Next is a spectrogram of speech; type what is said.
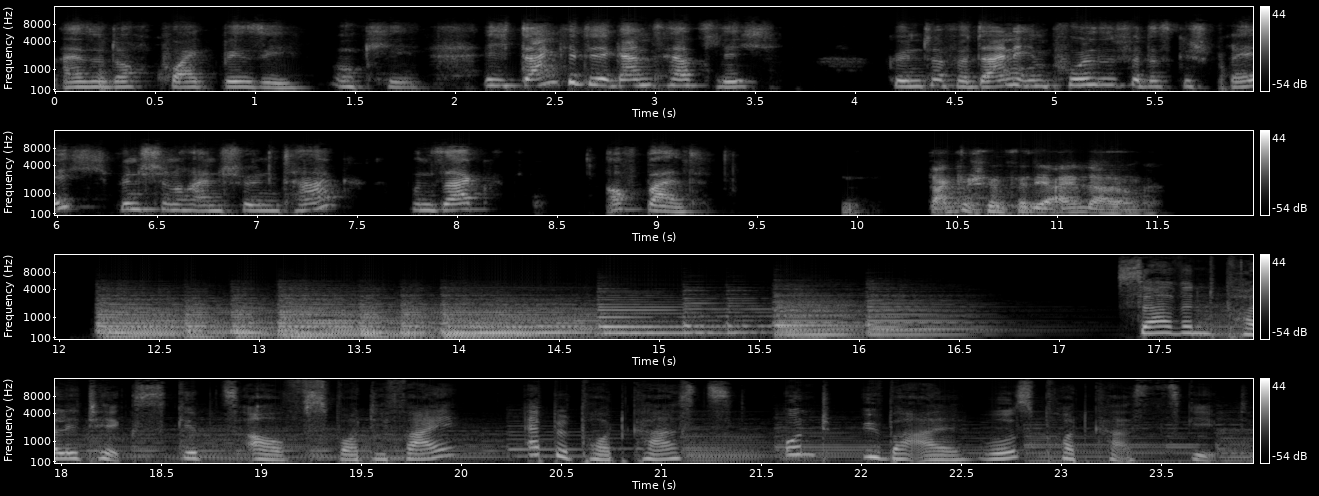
Also doch quite busy. Okay. Ich danke dir ganz herzlich, Günther, für deine Impulse für das Gespräch. Ich wünsche dir noch einen schönen Tag und sag auf bald. Dankeschön für die Einladung. Servant Politics gibt's auf Spotify, Apple Podcasts und überall, wo es Podcasts gibt.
